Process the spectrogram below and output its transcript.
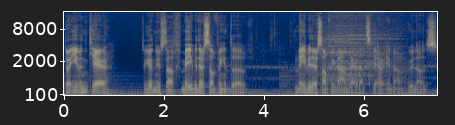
Do I even care to get new stuff? Maybe there's something in the... Maybe there's something down there that's scary, you know? Who knows?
